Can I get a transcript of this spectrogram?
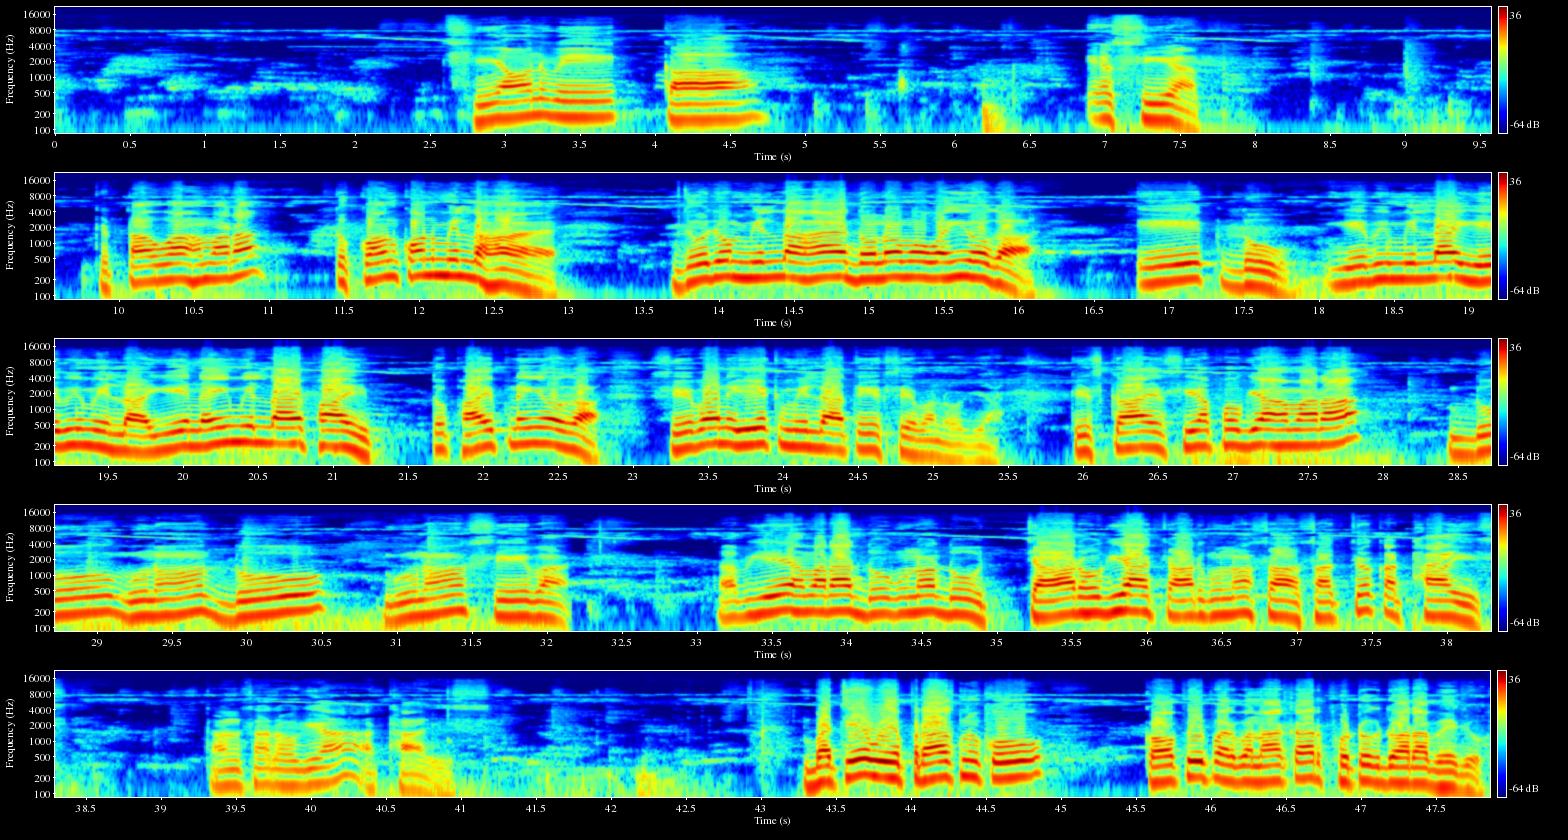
छियानवे का एस सी एफ़ कितना हुआ हमारा? तो कौन कौन मिल रहा है? जो जो मिल रहा है दोनों में वही होगा। एक, दो। ये भी मिल रहा है, ये भी मिल रहा है। ये नहीं मिल रहा है फाइव तो फाइव नहीं होगा। सेवन एक मिल रहा तो एक सेवन हो गया। तो इसका एस हो गया हमारा। दो गुना दो गुना सेवन अब ये हमारा दो गुना दो, चार हो गया। चार गुना सात सात चौक अट्ठाईस। आंसर हो गया अट्ठाईस। बचे हुए प्रश्न को कॉपी पर बनाकर फ़ोटो के द्वारा भेजो।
